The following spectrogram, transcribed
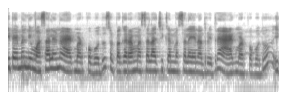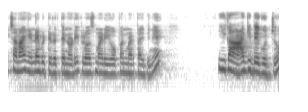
ಈ ಟೈಮಲ್ಲಿ ನೀವು ಮಸಾಲೆನೂ ಆ್ಯಡ್ ಮಾಡ್ಕೋಬೋದು. ಸ್ವಲ್ಪ ಗರಂ ಮಸಾಲ ಚಿಕನ್ ಮಸಾಲ ಏನಾದರೂ ಇದ್ದರೆ ಆ್ಯಡ್ ಮಾಡ್ಕೋಬೋದು. ಇದು ಚೆನ್ನಾಗಿ ಎಣ್ಣೆ ಬಿಟ್ಟಿರುತ್ತೆ ನೋಡಿ. ಕ್ಲೋಸ್ ಮಾಡಿ ಓಪನ್ ಮಾಡ್ತಾ ಇದ್ದೀನಿ. ಈಗ ಆಗಿದೆ ಗೊಜ್ಜು.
